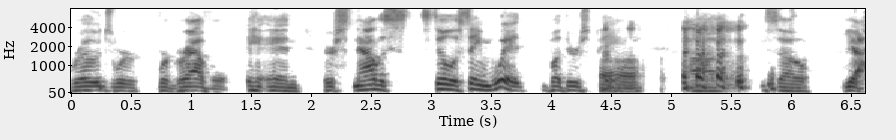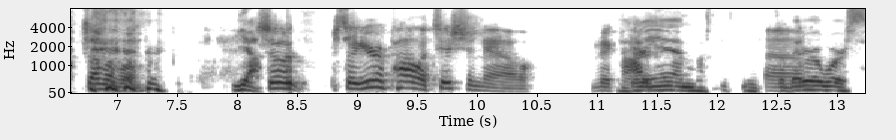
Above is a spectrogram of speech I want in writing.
roads were were gravel, and there's now the still the same width, but there's paved. Uh-huh. um, so yeah, some of them. yeah. So so you're a politician now, Victor. I am, for um, better or worse.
